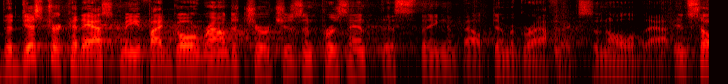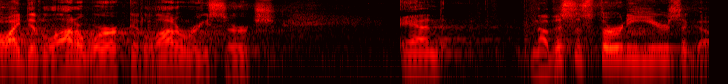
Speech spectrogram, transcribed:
the district had asked me if I'd go around to churches and present this thing about demographics and all of that. And so I did a lot of work, did a lot of research. And now this is 30 years ago.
